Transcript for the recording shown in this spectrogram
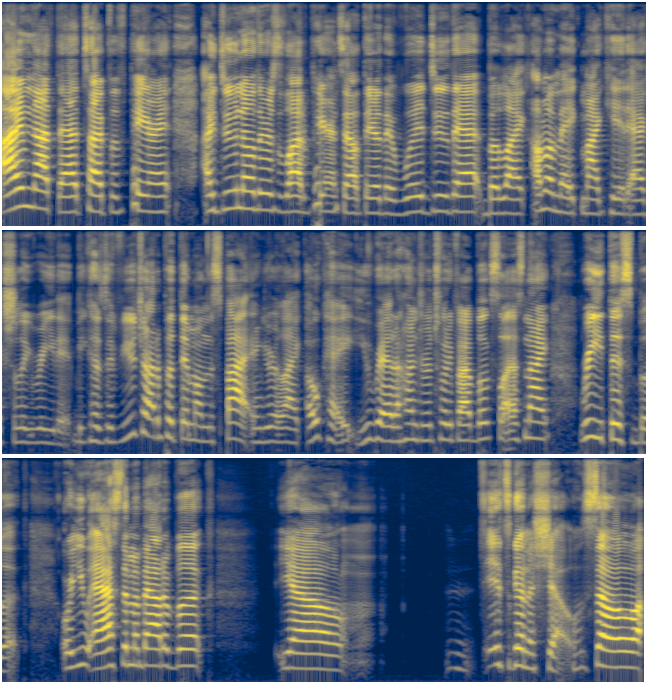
I'm not that type of parent. I do know there's a lot of parents out there that would do that, but like, I'm gonna make my kid actually read it because if you try to put them on the spot and you're like, okay, you read 125 books last night, read this book, or you ask them about a book, yeah it's gonna show. So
